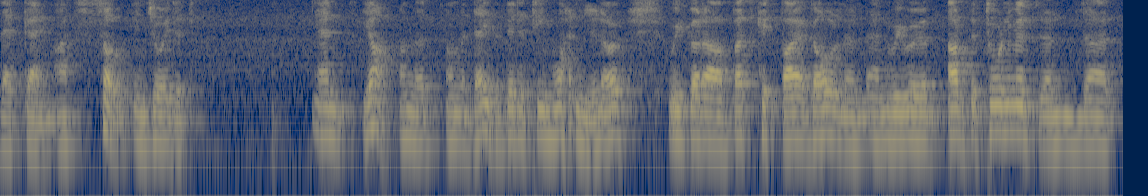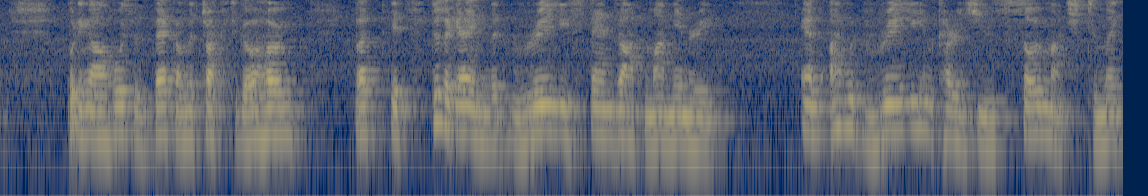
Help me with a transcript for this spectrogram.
that game. I so enjoyed it." And yeah, on the on the day the better team won, you know, we got our butts kicked by a goal, and, and we were out of the tournament and uh, putting our horses back on the trucks to go home. But it's still a game that really stands out in my memory. And I would really encourage you so much to make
